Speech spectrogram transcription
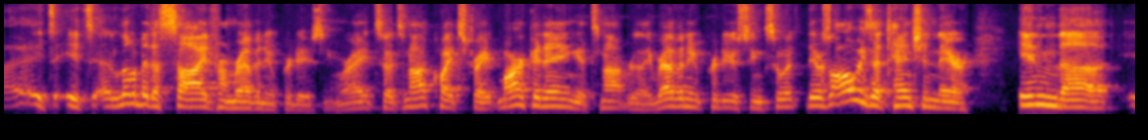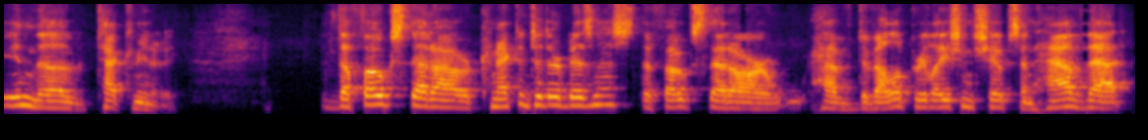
uh, it's it's a little bit aside from revenue producing, right? So it's not quite straight marketing. It's not really revenue producing. So it, there's always a tension there in the in the tech community. The folks that are connected to their business, the folks that are have developed relationships and have that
